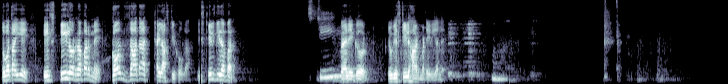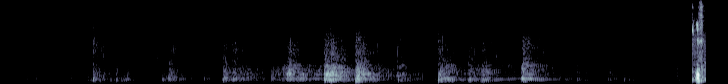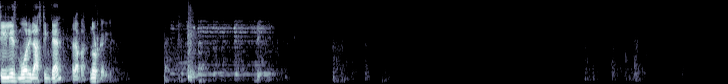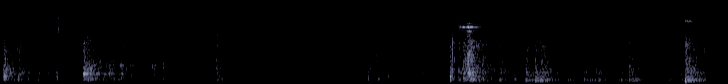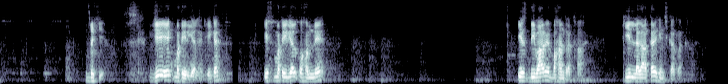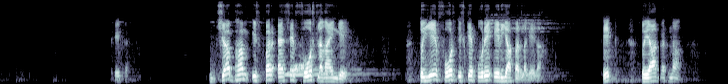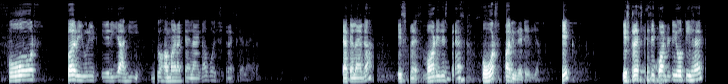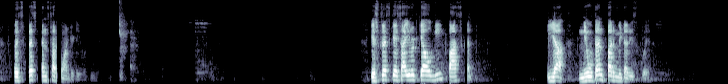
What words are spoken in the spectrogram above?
तो बताइए स्टील और रबर में कौन ज़्यादा अच्छा इलास्टिक होगा? स्टील की रबर। स्टील। वेरी गुड क्योंकि स्टील हार्ड मटेरियल है हाँ, steel is more elastic than rubber note करिए देखिए, ये एक मटेरियल है, ठीक है? इस मटेरियल को हमने इस दीवार में बाँध रखा है, कील लगाकर हिंच कर रखा है। ठीक है? जब हम इस पर ऐसे फोर्स लगाएँगे तो ये फोर्स इसके पूरे एरिया पर लगेगा। ठीक? तो याद रखना फोर्स पर यूनिट एरिया ही जो हमारा कहलाएगा, वो स्ट्रेस कहलाएगा। क्या कहलाएगा? Stress what is stress force per unit area ठीक? स्ट्रेस कैसी क्वांटिटी होती है? तो स्ट्रेस टेंसर क्वांटिटी होती है। स्ट्रेस की ऐसा यूनिट क्या होगी? पास्कल या न्यूटन पर मीटर स्क्वायर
